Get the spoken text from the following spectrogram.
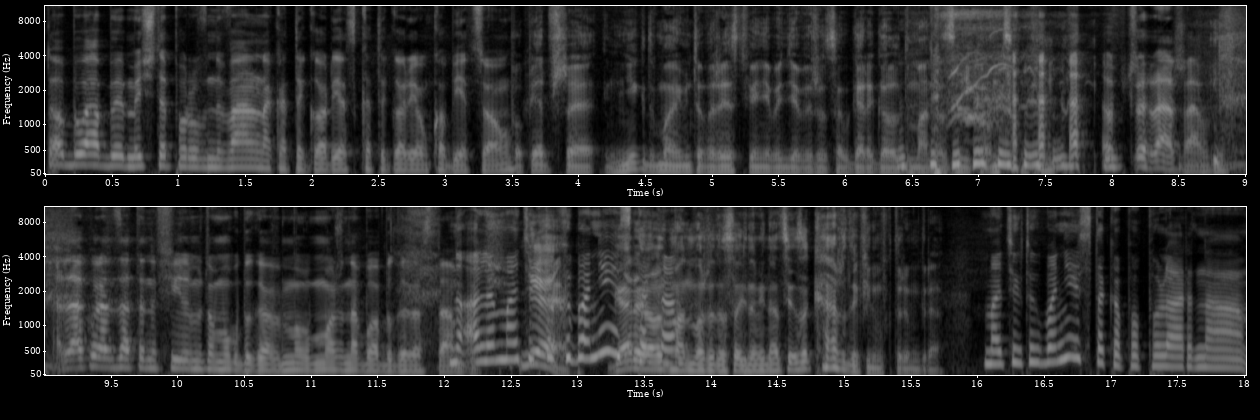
To byłaby, myślę, porównywalna kategoria z kategorią kobiecą. Po pierwsze, nikt w moim towarzystwie nie będzie wyrzucał Gary'ego Oldmana znikąd. Przepraszam. Ale akurat za ten film to mógłby go, mo- można byłoby go zastąpić. No ale Maciek, Nie, to chyba nie jest Gary taka... Oldman może dostać nominację za każdy film, w którym gra. Maciek, to chyba nie jest taka popularna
